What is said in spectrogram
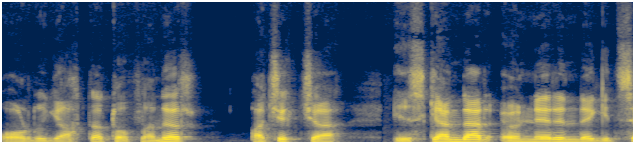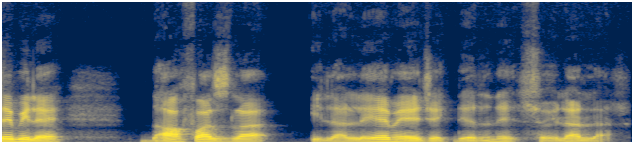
ordugahta toplanır, açıkça İskender önlerinde gitse bile daha fazla ilerleyemeyeceklerini söylerler.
